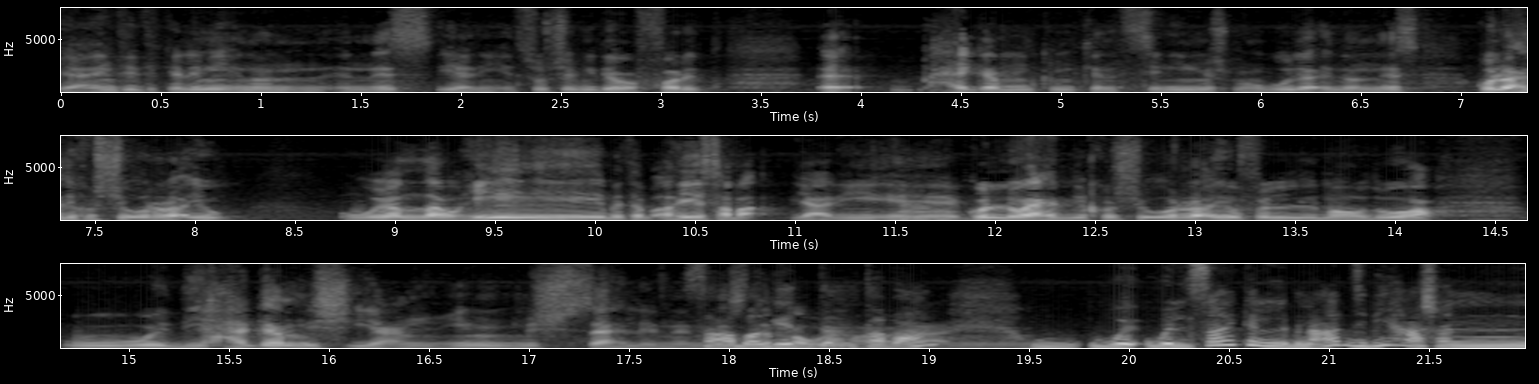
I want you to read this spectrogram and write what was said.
يعني انت بتتكلمي انه الناس يعني ال social media وفرت آه، حاجة ممكن كانت سنين مش موجودة انه الناس كل واحد يخش يقول رأيه ويلا وهي بتبقى هيصه بقى يعني آه، آه. كل واحد بيخش يقول رأيه في الموضوع ودي حاجة مش يعني إيه مش سهل إن الناس صعبة جدا طبعا. يعني والسايكل اللي بنعدي بيها عشان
